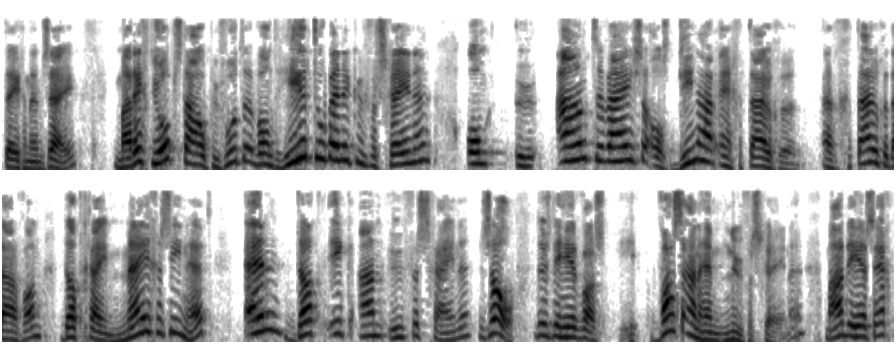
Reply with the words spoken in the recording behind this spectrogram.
tegen hem zei. Maar richt u op, sta op uw voeten, want hiertoe ben ik u verschenen om u aan te wijzen als dienaar en getuige een getuige daarvan dat gij mij gezien hebt en dat ik aan u verschijnen zal. Dus de Heer was, was aan hem nu verschenen, maar de Heer zegt,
